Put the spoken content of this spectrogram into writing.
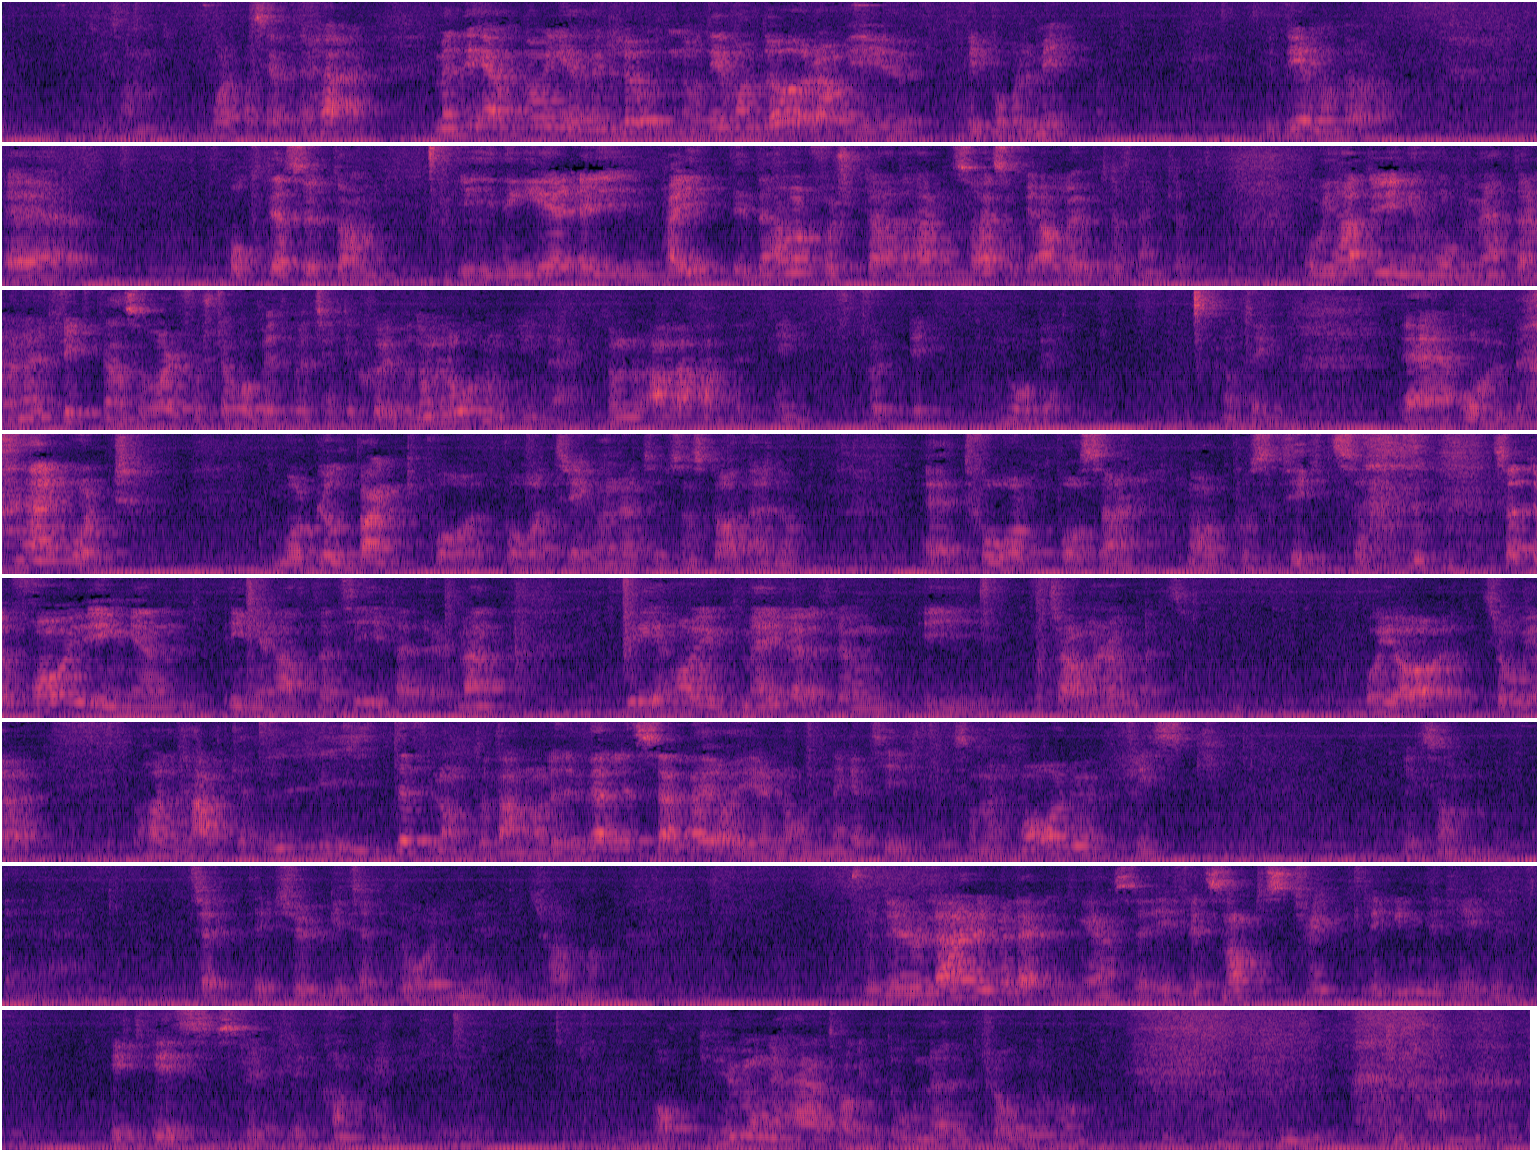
liksom, våra patienter här. Men det ändå ger mig lugn och det man dör av är ju hypovolemi. Det är det man dör av. Eh, och dessutom i, Nigeria, i Haiti, det här var första, det här, så här såg alla ut helt enkelt. Och vi hade ju ingen HB-mätare, men när vi fick den så var det första HB var 37 och de låg omkring där. De, alla hade kring 40 i HB. Någonting. Eh, och här är vårt, vår blodbank på, på 300 000 skadade då. Eh, två påsar noll positivt. Så, så att du har ju ingen, ingen alternativ heller. Men det har gjort mig väldigt lugn i, på traumarummet. Och jag tror jag har halkat lite för långt åt andra hållet. Det är väldigt sällan jag ger noll negativt. Liksom. Men har du en frisk liksom, eh, 30, 20-30-åring med, med trauma. För det du lär dig med gränser, if it's not strictly indicated, it is strictly contraindicated. Och hur många här har tagit ett onödigt prov någon gång?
